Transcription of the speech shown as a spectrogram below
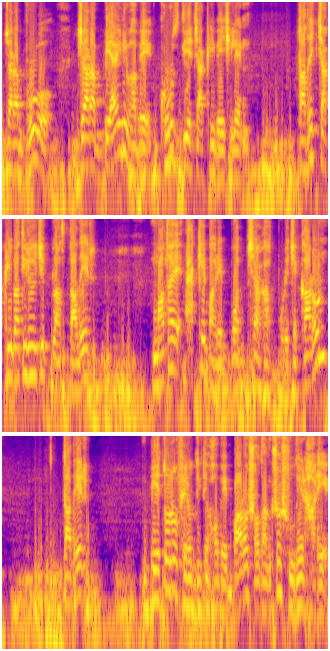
যারা ভুয়ো, যারা বেআইনিভাবে ঘুষ দিয়ে চাকরি পেয়েছিলেন। তাদের চাকরি বাতিল হয়েছে প্লাস তাদের মাথায় একেবারে পচ্ছাঘাত পড়েছে। কারণ তাদের বেতনও ফেরত দিতে হবে, বারো শতাংশ সুদের হারে।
